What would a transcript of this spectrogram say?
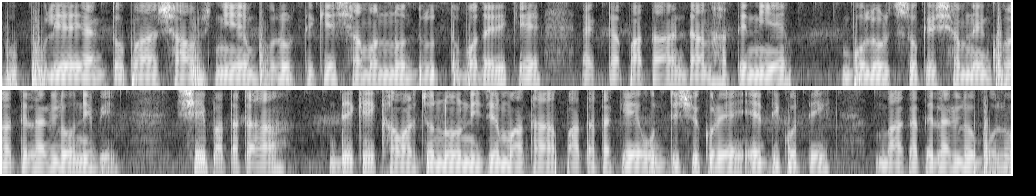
বুক ফুলিয়ে এক দফা সাহস নিয়ে ভোলুর থেকে সামান্য দূরত্ব বজায় রেখে একটা পাতা ডান হাতে নিয়ে ভোলুর চোখের সামনে ঘোরাতে লাগল নিবিড়। সেই পাতাটা দেখে খাওয়ার জন্য নিজের মাথা পাতাটাকে উদ্দেশ্য করে এদিক ওদিক বাঁকাতে লাগল ভোলু।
